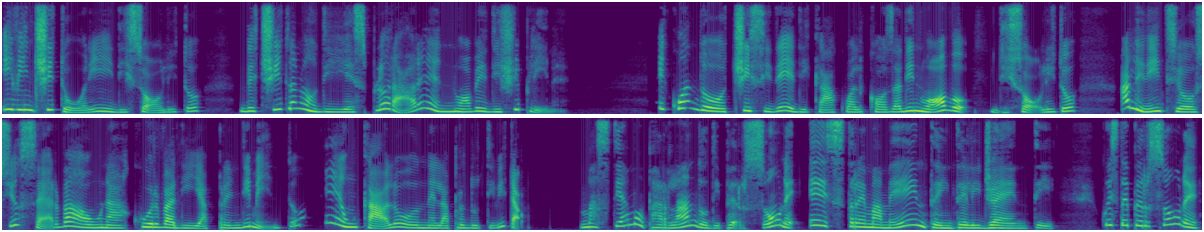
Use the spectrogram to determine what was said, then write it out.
I vincitori, di solito, decidono di esplorare nuove discipline. E quando ci si dedica a qualcosa di nuovo, di solito, all'inizio si osserva una curva di apprendimento e un calo nella produttività. Ma stiamo parlando di persone estremamente intelligenti. Queste persone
